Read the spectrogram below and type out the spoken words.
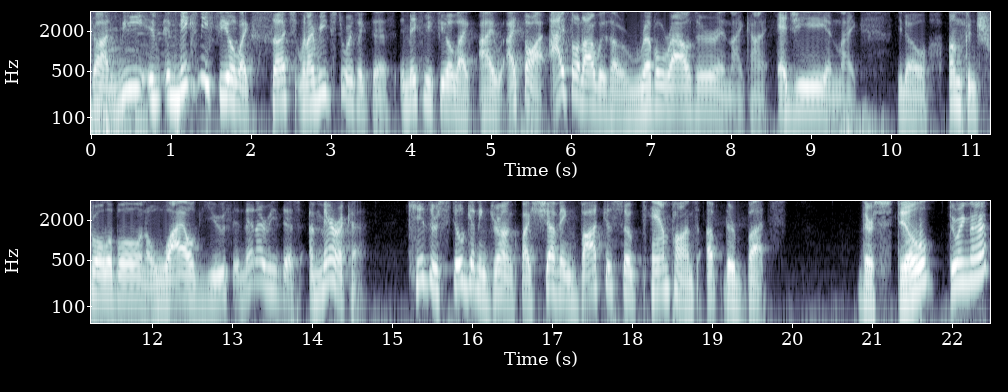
God, we it, it makes me feel like such when I read stories like this, it makes me feel like I I thought I thought I was a rebel rouser and like kind of edgy and like you know uncontrollable and a wild youth and then I read this America kids are still getting drunk by shoving vodka soaked tampons up their butts. They're still doing that?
